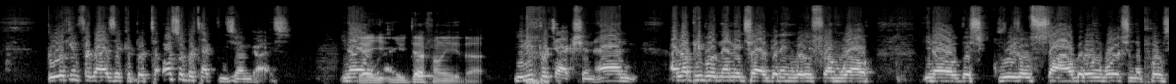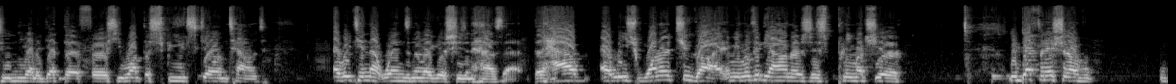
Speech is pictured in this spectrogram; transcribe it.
but looking for guys that could prote- also protect these young guys. You know, Yeah, you, you definitely need that. you need protection. And I know people in the NHL are getting away from, well, you know, this grizzle style that only works in the postseason. You got to get there first. You want the speed, skill, and talent. Every team that wins in the regular season has that. They have at least one or two guys. I mean, look at the Islanders is pretty much your your definition of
